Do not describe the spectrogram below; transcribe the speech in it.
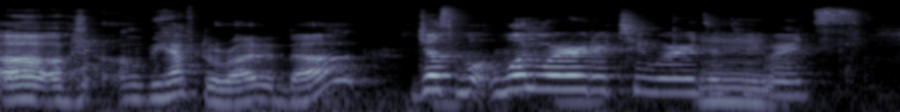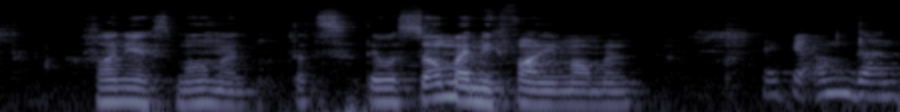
Oh, okay. Oh, we have to write it down. Just w- one word or two words or three Mm. words. Funniest moment. That's there were so many funny moments. okay, I'm done.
